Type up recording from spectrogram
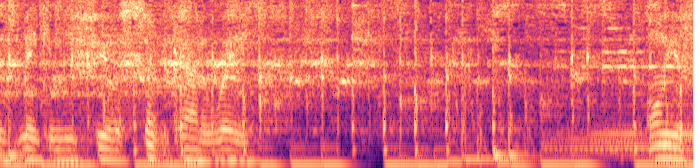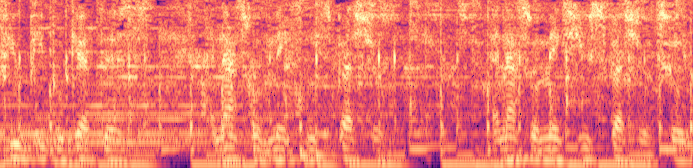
is making me feel a certain kind of way. Only a few people get this, and that's what makes me special. And that's what makes you special too.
